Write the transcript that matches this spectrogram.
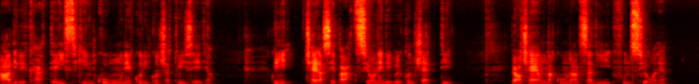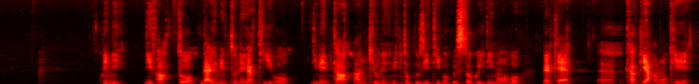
ha delle caratteristiche in comune con il concetto di sedia. Quindi c'è la separazione dei due concetti, però c'è una comunanza di funzione. Quindi di fatto da elemento negativo diventa anche un elemento positivo questo qui di nuovo perché eh, capiamo che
